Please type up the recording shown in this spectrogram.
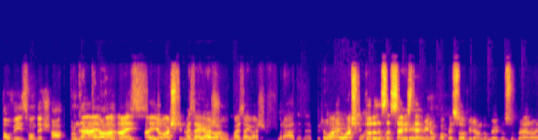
talvez vão deixar pro não, Capitão Marvel 2. Aí, aí, eu acho que não. Mas aí eu, acho, mas aí eu acho furada, né? Porque, eu, eu acho que todas essas séries terminam com a pessoa virando meio que um super-herói,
